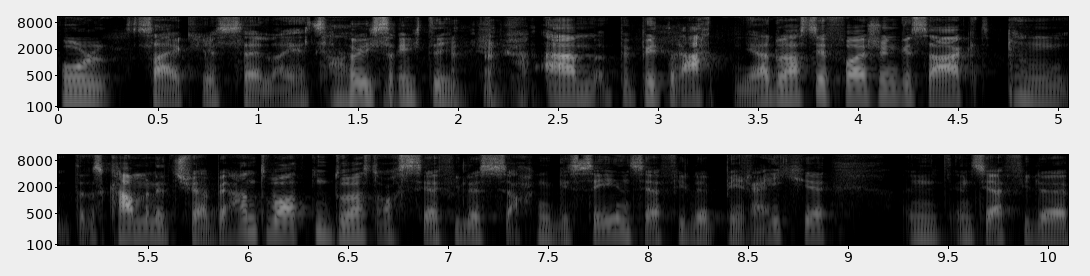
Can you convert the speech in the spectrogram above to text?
Full-Cycle-Seller, jetzt habe ich es richtig, ähm, betrachten. Ja? Du hast ja vorher schon gesagt, das kann man jetzt schwer beantworten. Du hast auch sehr viele Sachen gesehen, sehr viele Bereiche, in, in sehr viele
